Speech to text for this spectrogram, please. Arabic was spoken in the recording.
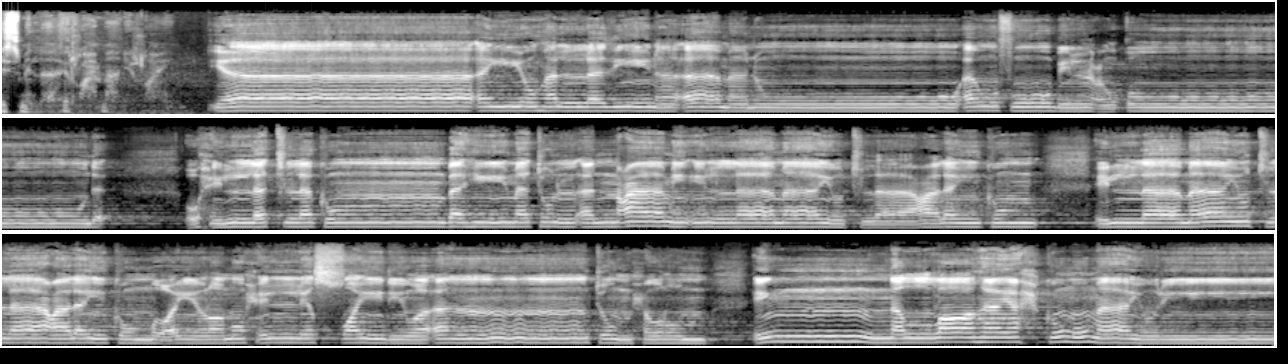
بسم الله الرحمن الرحيم. يا أيها الذين آمنوا أوفوا بالعقود. أحلت لكم بهيمة الأنعام إلا ما يتلى عليكم. إلا ما يتلى عليكم غير محل الصيد وأنتم حرم. إن الله يحكم ما يريد.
